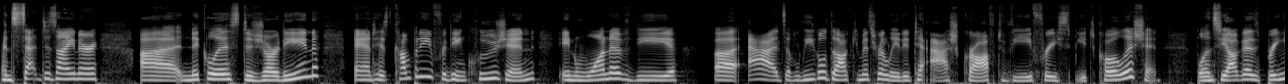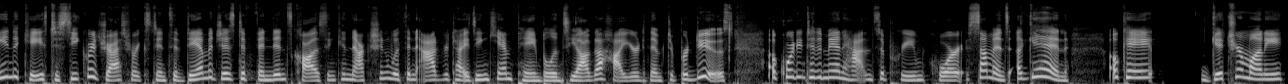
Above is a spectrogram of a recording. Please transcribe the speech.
and set designer uh, Nicholas Des Jardins and his company for the inclusion in one of the uh, ads of legal documents related to Ashcroft v. Free Speech Coalition. Balenciaga is bringing the case to seek redress for extensive damages defendants caused in connection with an advertising campaign Balenciaga hired them to produce, according to the Manhattan Supreme Court summons. Again, okay, get your money.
